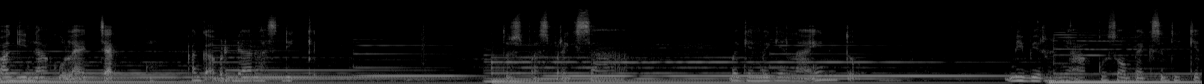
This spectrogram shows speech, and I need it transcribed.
vaginaku lecet agak berdarah sedikit. Terus pas periksa bagian-bagian lain itu bibirnya aku sobek sedikit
